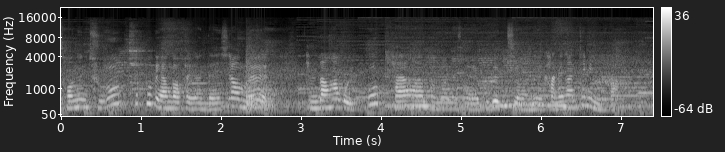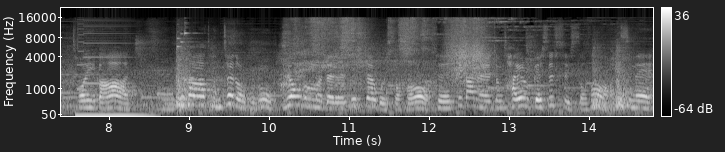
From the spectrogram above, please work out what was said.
저는 주로 세포 배양과 관련된 실험을 담당하고 있고 다양한 방면에서의 고객 지원이 가능한 팀입니다. 저희가 어, 회사 전체적으로 구형 근무제를 실시하고 있어서 제 시간을 좀 자유롭게 쓸 수 있어서 아침에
